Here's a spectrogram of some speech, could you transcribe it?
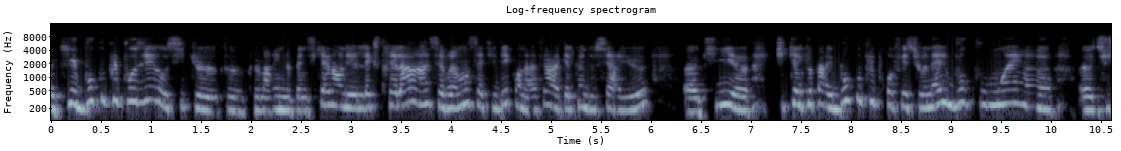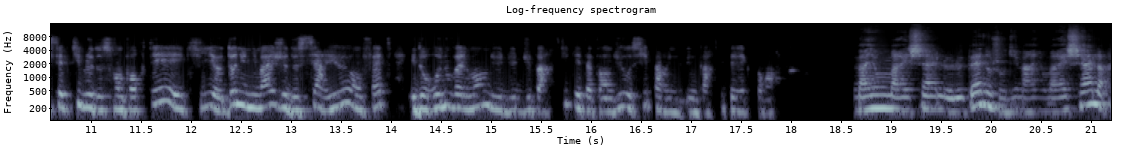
euh, qui est beaucoup plus posée aussi que, que, Marine Le Pen. Ce qu'il y dans l'extrait là, hein, c'est vraiment cette idée qu'on a affaire à quelqu'un de sérieux, euh, qui, euh, qui quelque part est beaucoup plus professionnel, beaucoup moins susceptible de s'emporter et qui donne une image de sérieux en fait et de renouvellement du, parti qui est attendu aussi par une, partie de l'électorat. Marion Maréchal Le Pen, aujourd'hui Marion Maréchal,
